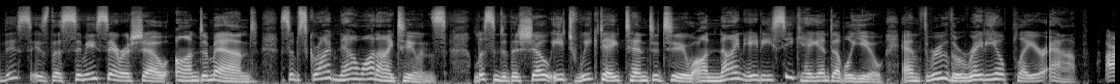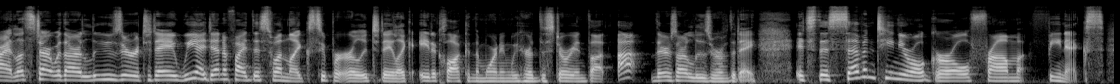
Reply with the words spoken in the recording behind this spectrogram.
This is the Simi Sara Show on demand. Subscribe now on iTunes. Listen to the show each weekday 10 to 2 on 980 CKNW and through the Radio Player app. All right, let's start with our loser today. We identified this one like super early today, like eight o'clock in the morning. We heard the story and thought, ah, there's our loser of the day. It's this 17 year old girl from Phoenix.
